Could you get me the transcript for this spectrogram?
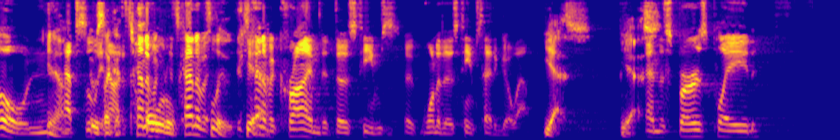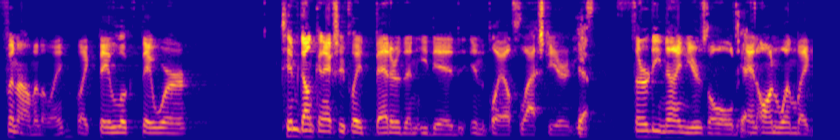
Oh, You know, it was absolutely like not. a it's kind of a, it's kind of a, fluke, it's yeah. kind of a crime that those teams, that one of those teams, had to go out. Yes, yes, And the Spurs played phenomenally. Like they looked, they were. Tim Duncan actually played better than he did in the playoffs last year, and he's 39 years old Yeah. and on one leg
